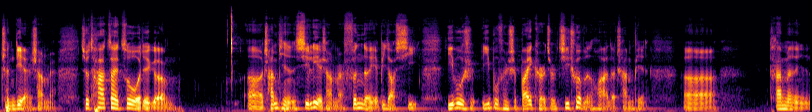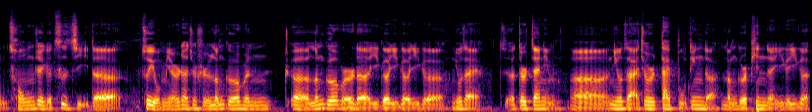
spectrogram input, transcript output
沉淀上面，就他在做这个。呃，产品系列上面分的也比较细，一部是一部分是 biker，就是机车文化的产品。呃，他们从这个自己的最有名的就是棱格纹，呃，棱格纹的一个一个一个牛仔，呃，dirt denim，呃，牛仔就是带补丁的棱格拼的一个一个，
